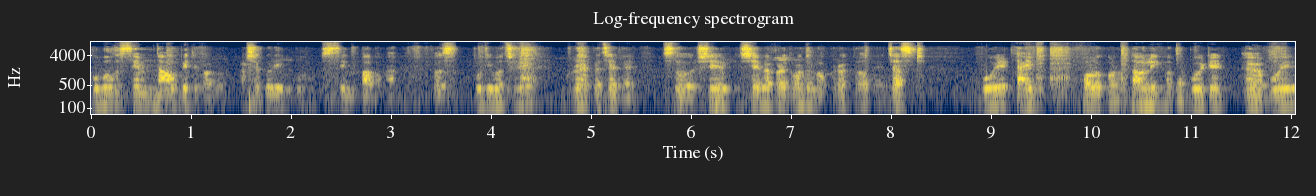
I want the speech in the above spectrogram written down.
হুবহু সেম নাও পেতে পারো। আশা করি হুবহু সেম পাবো না বিকজ প্রতি বছরই ঘুরে পেঁচা দেয়। সো সে সে ব্যাপারে তোমাদের লক্ষ্য রাখতে হবে। জাস্ট বইয়ের টাইপ ফলো করো তাহলেই হবে। বইয়ের আহ, বইয়ের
